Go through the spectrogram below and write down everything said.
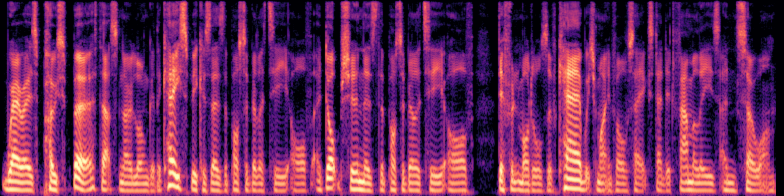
Whereas post birth, that's no longer the case because there's the possibility of adoption, there's the possibility of different models of care, which might involve, say, extended families and so on.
